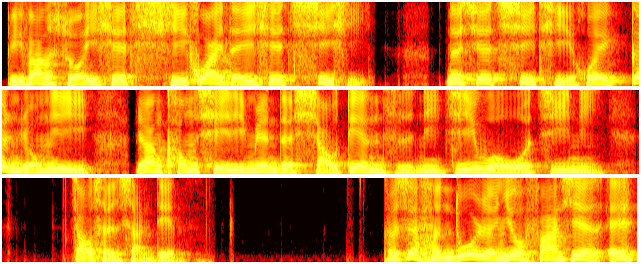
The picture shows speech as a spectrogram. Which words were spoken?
比方说一些奇怪的一些气体，那些气体会更容易让空气里面的小电子你挤我，我挤你，造成闪电。可是很多人又发现，哎，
